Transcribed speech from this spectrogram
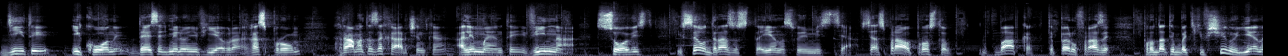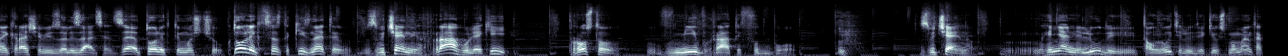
діти, ікони, 10 мільйонів євро, Газпром, грамота Захарченка, аліменти, війна, совість, і все одразу стає на свої місця. Вся справа просто в бабках. Тепер у фрази продати батьківщину є найкраща візуалізація. Це Толік Тимощук. Толік це такий, знаєте, звичайний рагуль, який просто вмів грати в футбол. Звичайно, геніальні люди і талановиті люди в якихось моментах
